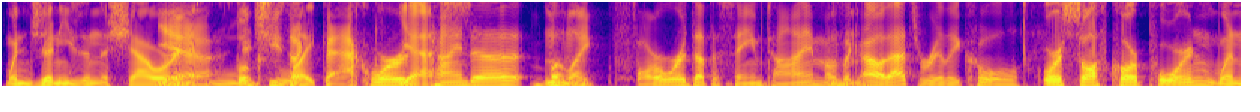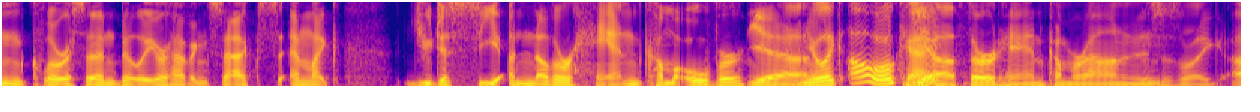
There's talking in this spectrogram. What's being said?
when Jenny's in the shower yeah, and it and looks she's like, like, backwards, Yes. kind of, but Mhm. like forwards at the same time. I was like, oh, that's really cool. or softcore porn when Clarissa and Billy are having sex and like you just see another hand come over. Yeah. and you're like, oh okay. Yeah, a third hand come around, and Mm. it's just like, oh,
